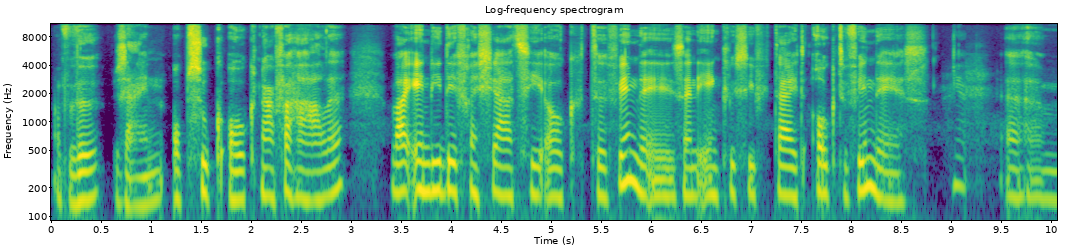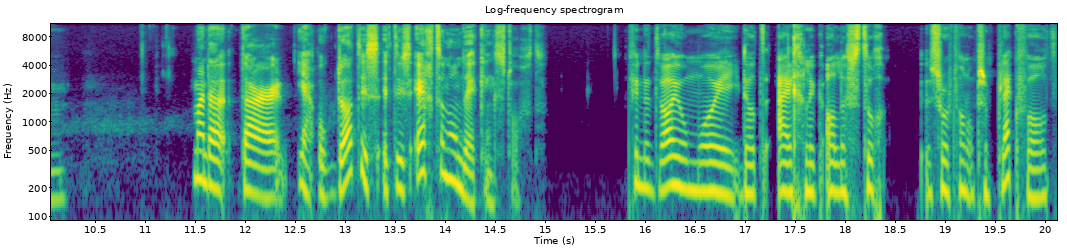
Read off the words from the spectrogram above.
of we zijn op zoek ook naar verhalen waarin die differentiatie ook te vinden is en de inclusiviteit ook te vinden is. Ja. Um, maar daar, daar, ja, ook dat is, het is echt een ontdekkingstocht. Ik vind het wel heel mooi dat eigenlijk alles toch een soort van op zijn plek valt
